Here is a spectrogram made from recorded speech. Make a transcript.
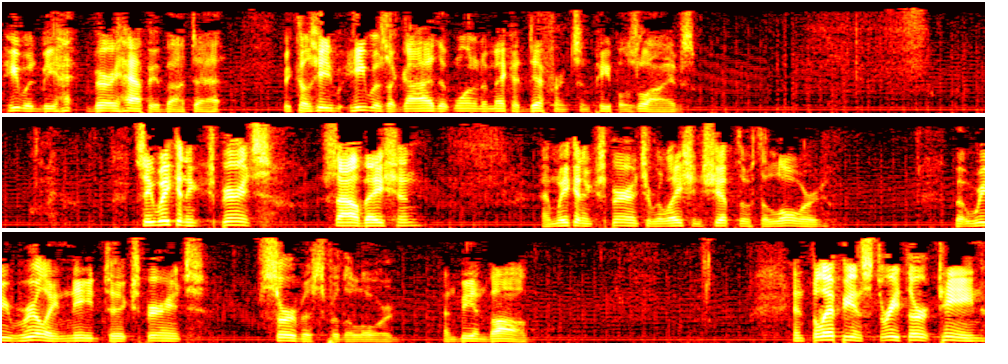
he would be very happy about that because he he was a guy that wanted to make a difference in people's lives. See, we can experience salvation and we can experience a relationship with the Lord, but we really need to experience service for the Lord and be involved. In Philippians 3:13,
